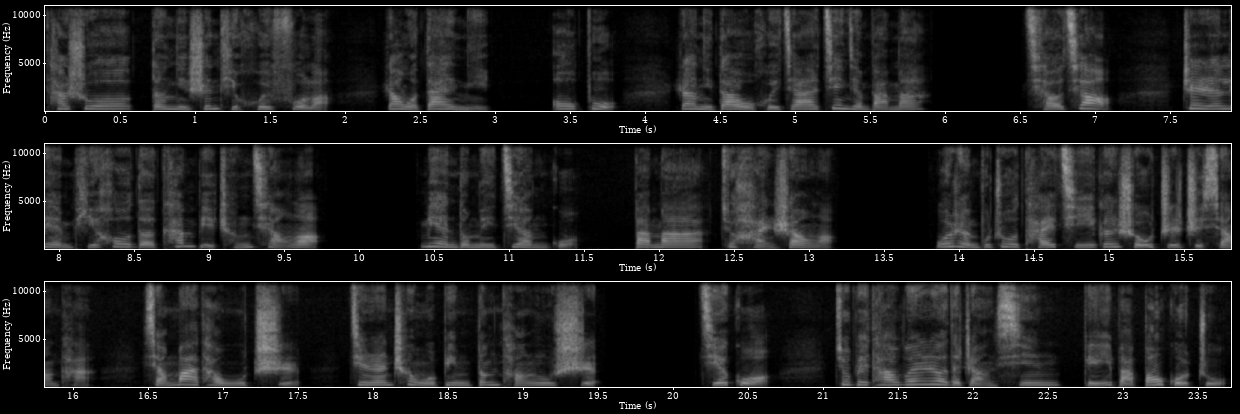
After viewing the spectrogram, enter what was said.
她说等你身体恢复了，让我带你。哦不，让你带我回家见见爸妈。瞧瞧，这人脸皮厚的堪比城墙了，面都没见过，爸妈就喊上了。我忍不住抬起一根手指指向他，想骂他无耻，竟然趁我病登堂入室。结果。就被他温热的掌心给一把包裹住，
